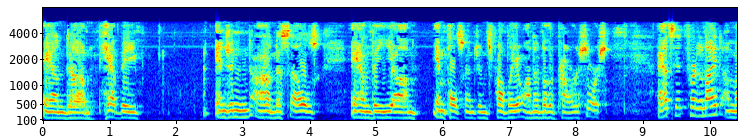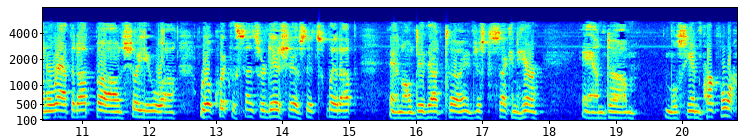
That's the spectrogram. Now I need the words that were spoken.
and um, have the engine uh, nacelles and the um, impulse engines probably on another power source. That's it for tonight. I'm going to wrap it up. I'll show you uh, real quick the sensor dish as it's lit up and I'll do that uh, in just a second here, and um, we'll see you in part four.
